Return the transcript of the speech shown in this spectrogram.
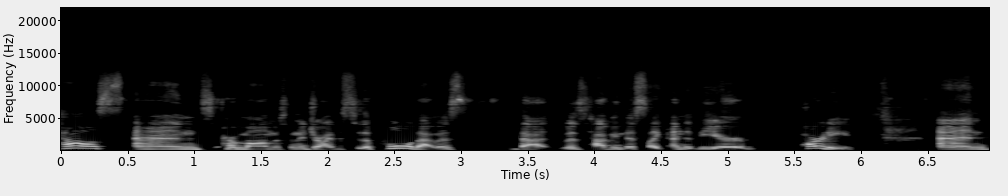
house, and her mom was going to drive us to the pool that was that was having this like end of the year party. And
